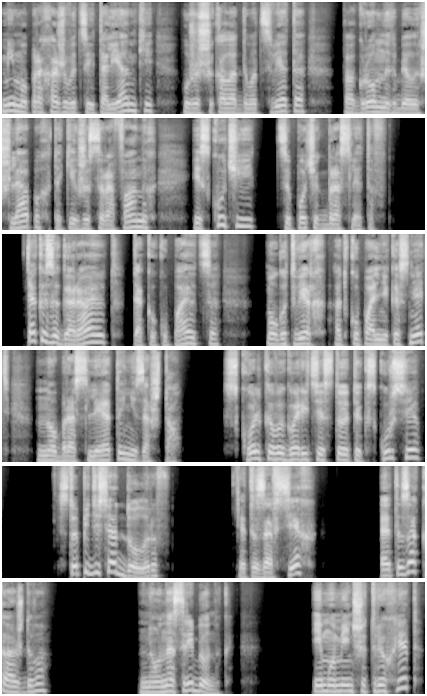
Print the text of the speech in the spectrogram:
Мимо прохаживаются итальянки, уже шоколадного цвета, в огромных белых шляпах, таких же сарафанах и с кучей цепочек браслетов. Так и загорают, так и купаются, могут верх от купальника снять, но браслеты ни за что. «Сколько, вы говорите, стоит экскурсия?» «150 долларов». «Это за всех?» Это за каждого. Но у нас ребенок. Ему меньше трех лет?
